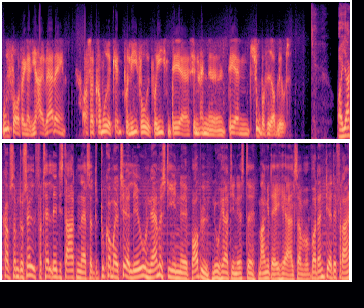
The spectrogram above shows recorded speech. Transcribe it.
udfordringer, de har i hverdagen, og så komme ud og kæmpe på lige fod på isen, det er simpelthen øh, det er en super fed oplevelse. Og Jakob, som du selv fortalte lidt i starten, altså du kommer jo til at leve nærmest i en øh, boble nu her de næste mange dage her. Altså, hvordan bliver det for dig?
